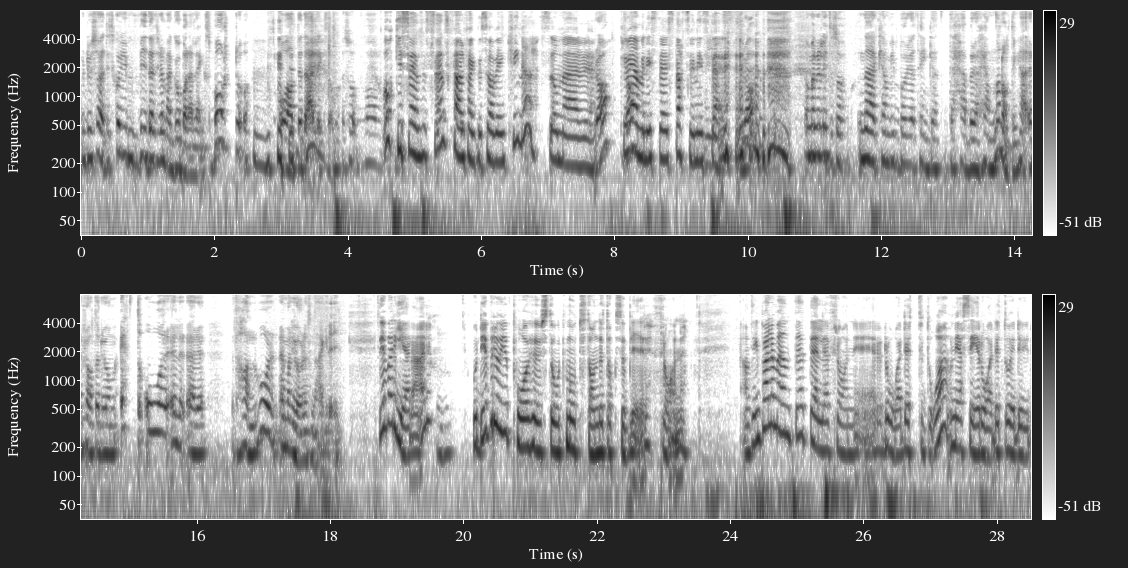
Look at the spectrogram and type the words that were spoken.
du sa att det ska ju vidare till de här gubbarna längst bort och, och allt det där. Liksom. Så, vad... Och i svensk, svensk fall faktiskt har vi en kvinna som är Bra, premiärminister, statsminister. Yes, bra. Ja, men lite så, när kan vi börja tänka att det här börjar hända någonting här? Pratar du om ett år eller är det ett halvår när man gör en sån här grej? Det varierar. Mm. Och det beror ju på hur stort motståndet också blir från antingen parlamentet eller från eh, rådet då. Och när jag säger rådet då är det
